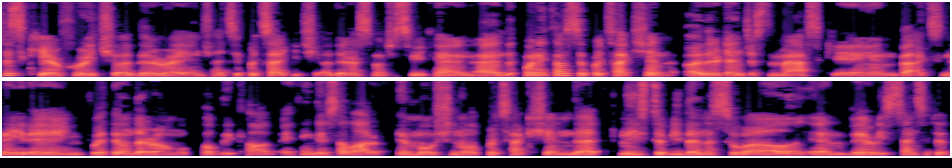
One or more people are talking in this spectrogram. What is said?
just care for each other, right? And try to protect each other as much as we can. And when it comes to protection, other than just masking and vaccinating within the realm of public health, I think there's a lot of emotional protection that needs to be done as well in very sensitive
